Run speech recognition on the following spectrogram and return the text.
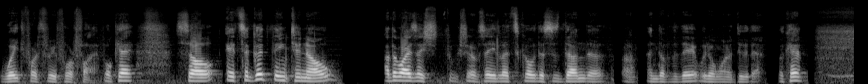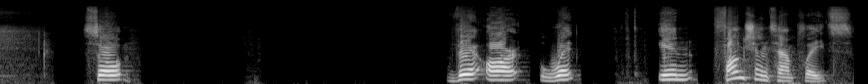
wait for 345, okay? So it's a good thing to know. Otherwise, I should, should said, let's go, this is done, the uh, end of the day. We don't want to do that, okay? So there are, in function templates,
